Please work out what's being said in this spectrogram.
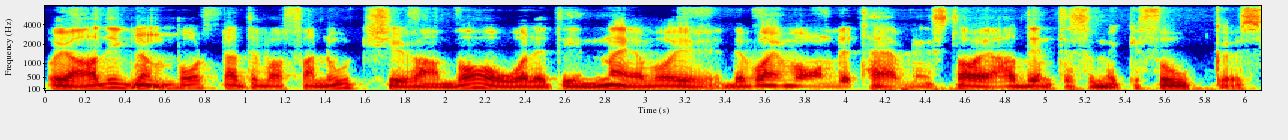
Och jag hade glömt Mm. bort att det var Fanucci hur han var året innan. Jag var ju, det var en vanlig tävlingsdag. Jag hade inte så mycket fokus.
